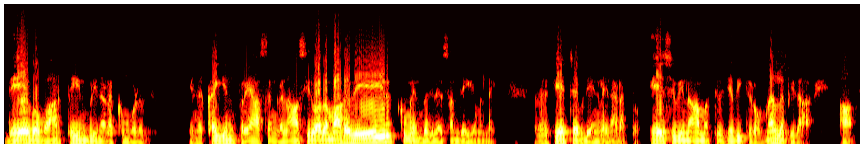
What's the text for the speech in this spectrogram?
தேவ வார்த்தையின்படி நடக்கும் பொழுது எங்கள் கையின் பிரயாசங்கள் ஆசீர்வாதமாகவே இருக்கும் என்பதில் சந்தேகமில்லை. அதற்கு ஏற்றபடி எங்களை நடத்தும். இயேசுவின் நாமத்தில் ஜெபிக்கிறோம். நல்ல பிதாவே. ஆமை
